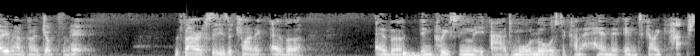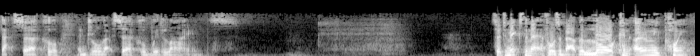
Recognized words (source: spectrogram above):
Abraham kind of jumped from here. The Pharisees are trying to ever, ever increasingly add more laws to kind of hem it in, to kind of catch that circle and draw that circle with lines. So to mix the metaphors about, the law can only point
